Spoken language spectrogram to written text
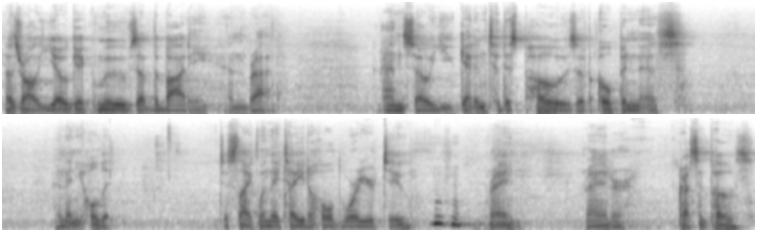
Those are all yogic moves of the body and breath. And so you get into this pose of openness and then you hold it. Just like when they tell you to hold warrior 2, mm-hmm. right? Right? Or crescent pose.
